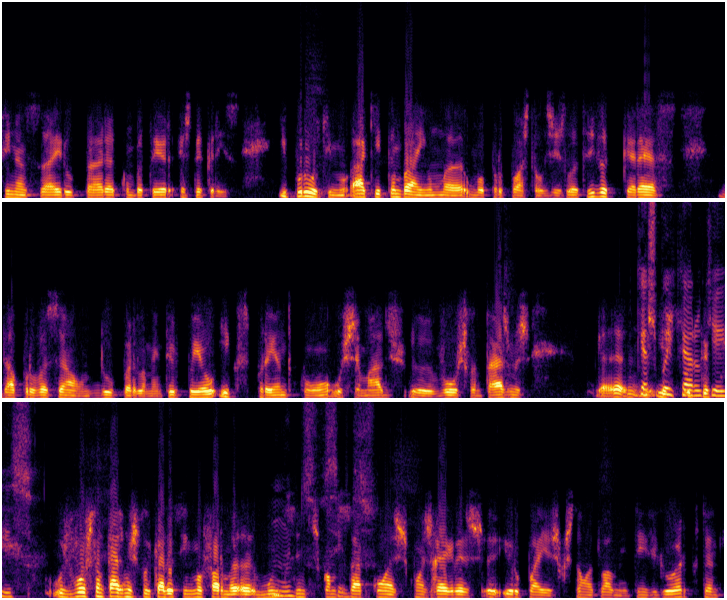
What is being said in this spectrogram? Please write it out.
financeiro para combater esta crise. E por último, há aqui também uma, uma proposta legislativa que carece da aprovação do Parlamento Europeu e que se prende com os chamados uh, voos fantasmas. Uh, Quer explicar o que é isso? Os voos fantasmas, explicado assim de uma forma uh, muito, muito, simples, como se sabe, com as, com as regras europeias que estão atualmente em vigor, portanto,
